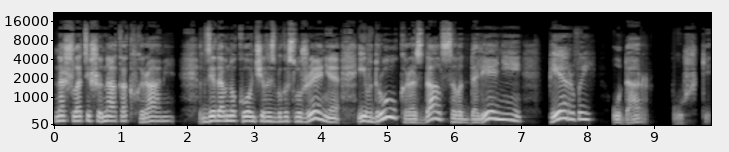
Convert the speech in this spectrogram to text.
нашла тишина, как в храме, где давно кончилось богослужение, и вдруг раздался в отдалении первый удар пушки.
